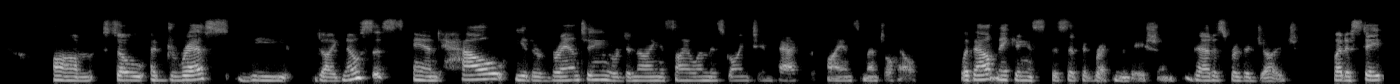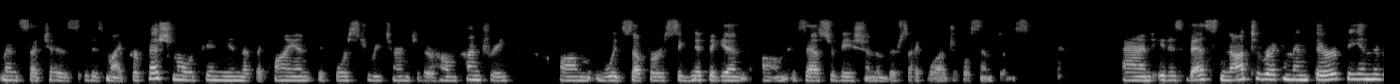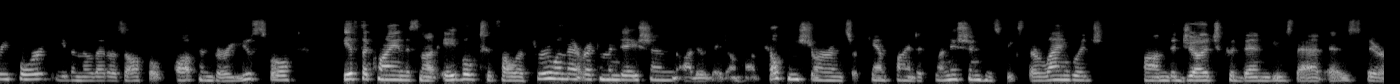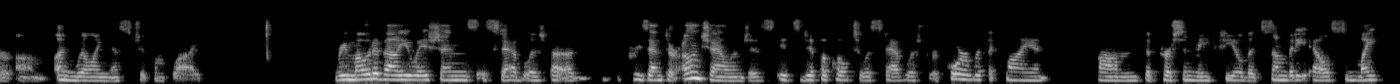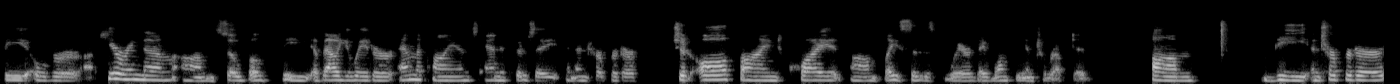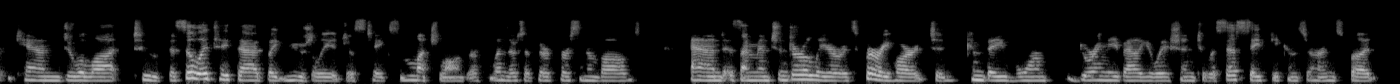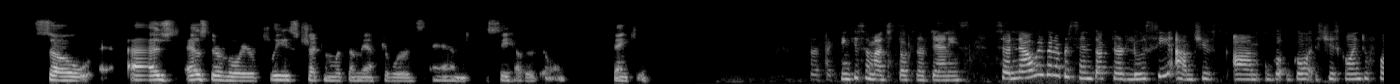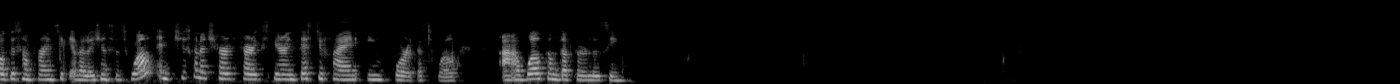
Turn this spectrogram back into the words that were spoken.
Um, so address the diagnosis and how either granting or denying asylum is going to impact the client's mental health without making a specific recommendation. That is for the judge. But a statement such as, it is my professional opinion that the client, if forced to return to their home country, um, would suffer significant um, exacerbation of their psychological symptoms. And it is best not to recommend therapy in the report, even though that is awful, often very useful. If the client is not able to follow through on that recommendation, either they don't have health insurance or can't find a clinician who speaks their language, um, the judge could then use that as their um, unwillingness to comply. Remote evaluations establish, uh, present their own challenges. It's difficult to establish rapport with the client um, the person may feel that somebody else might be overhearing them. Um, so both the evaluator and the client, and if there's a, an interpreter, should all find quiet um, places where they won't be interrupted. Um, the interpreter can do a lot to facilitate that, but usually it just takes much longer when there's a third person involved. And as I mentioned earlier, it's very hard to convey warmth during the evaluation to assess safety concerns. But so as, as their lawyer, please check in with them afterwards and see how they're doing. Thank you. Perfect. Thank you so much, Dr. Janice. So now we're going to present Dr. Lucy. Um, she's, um, go, go, she's going to focus on forensic evaluations as well, and she's going to share her experience testifying in court as well. Uh, welcome, Dr. Lucy.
